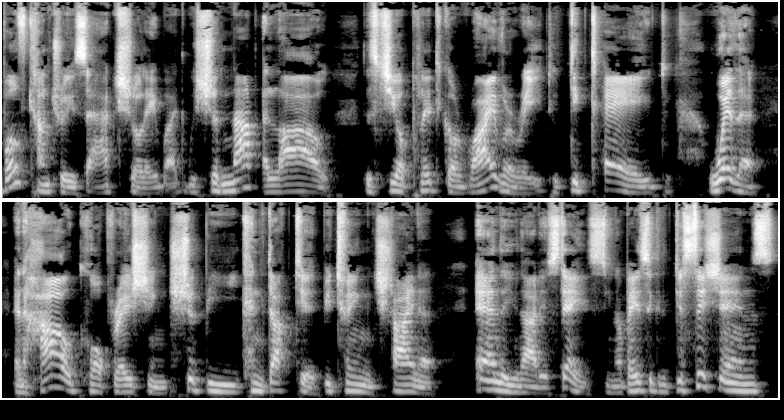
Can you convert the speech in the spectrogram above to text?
both countries actually, but we should not allow this geopolitical rivalry to dictate whether and how cooperation should be conducted between China and the United States. You know, basically decisions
